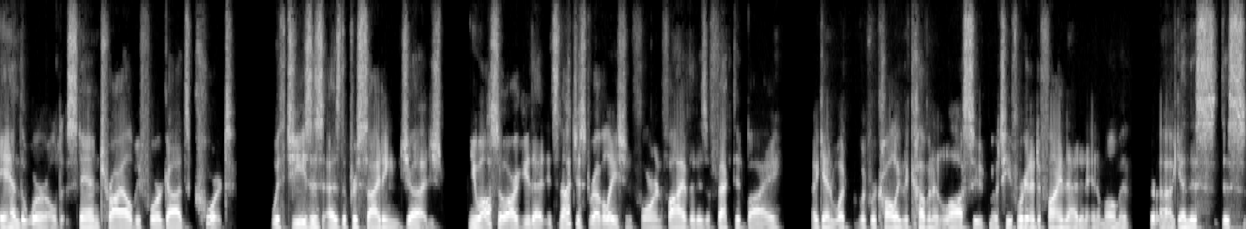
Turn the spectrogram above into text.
and the world stand trial before God's court, with Jesus as the presiding judge. You also argue that it's not just Revelation 4 and 5 that is affected by, again, what, what we're calling the covenant lawsuit motif. We're going to define that in, in a moment. Uh, again, this this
